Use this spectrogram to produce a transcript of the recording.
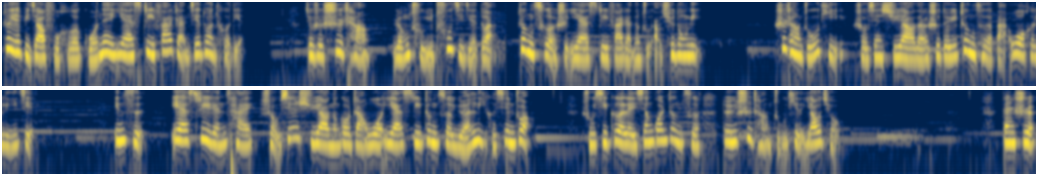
这也比较符合国内 ESG 发展阶段特点，就是市场仍处于初级阶段，政策是 ESG 发展的主要驱动力。市场主体首先需要的是对于政策的把握和理解，因此 ESG 人才首先需要能够掌握 ESG 政策原理和现状，熟悉各类相关政策对于市场主体的要求。但是，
